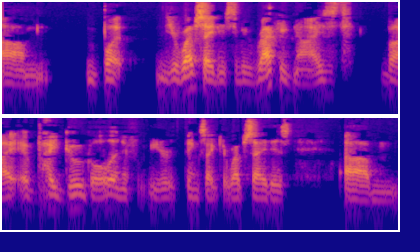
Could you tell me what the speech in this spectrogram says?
um, but your website needs to be recognized by by Google, and if your things like your website is um,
